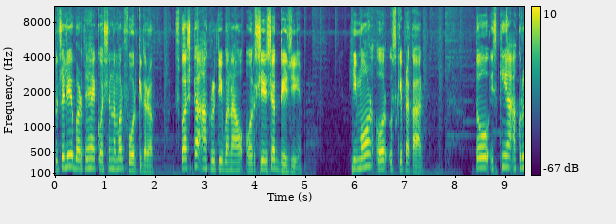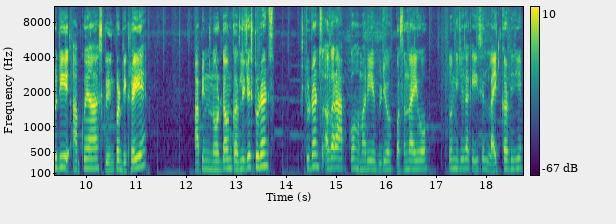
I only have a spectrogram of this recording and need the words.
तो चलिए बढ़ते हैं क्वेश्चन नंबर फोर की तरफ़। स्पष्ट आकृति बनाओ और शीर्षक दीजिए। हिमोड़ और उसके प्रकार। तो इसकी आकृति आपको यहाँ स्क्रीन पर दिख रही है। आप इन नोट डाउन कर लीजिए स्टूडेंट्स स्टूडेंट्स अगर आपको हमारी ये वीडियो पसंद आई हो तो नीचे जाके इसे लाइक कर दीजिए।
